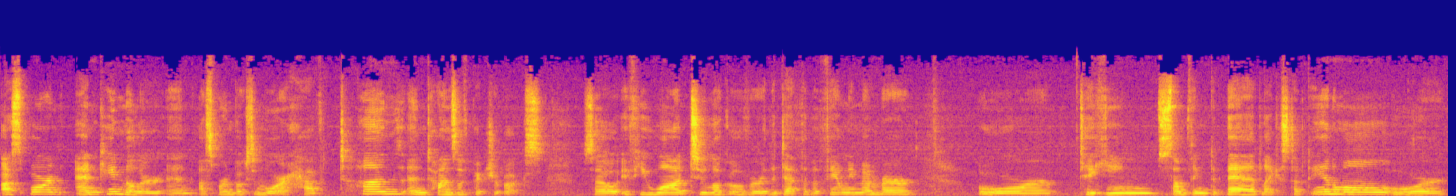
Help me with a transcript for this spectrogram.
Usborne and Kane Miller and Usborne Books and More have tons and tons of picture books. So if you want to look over the death of a family member or taking something to bed like a stuffed animal or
